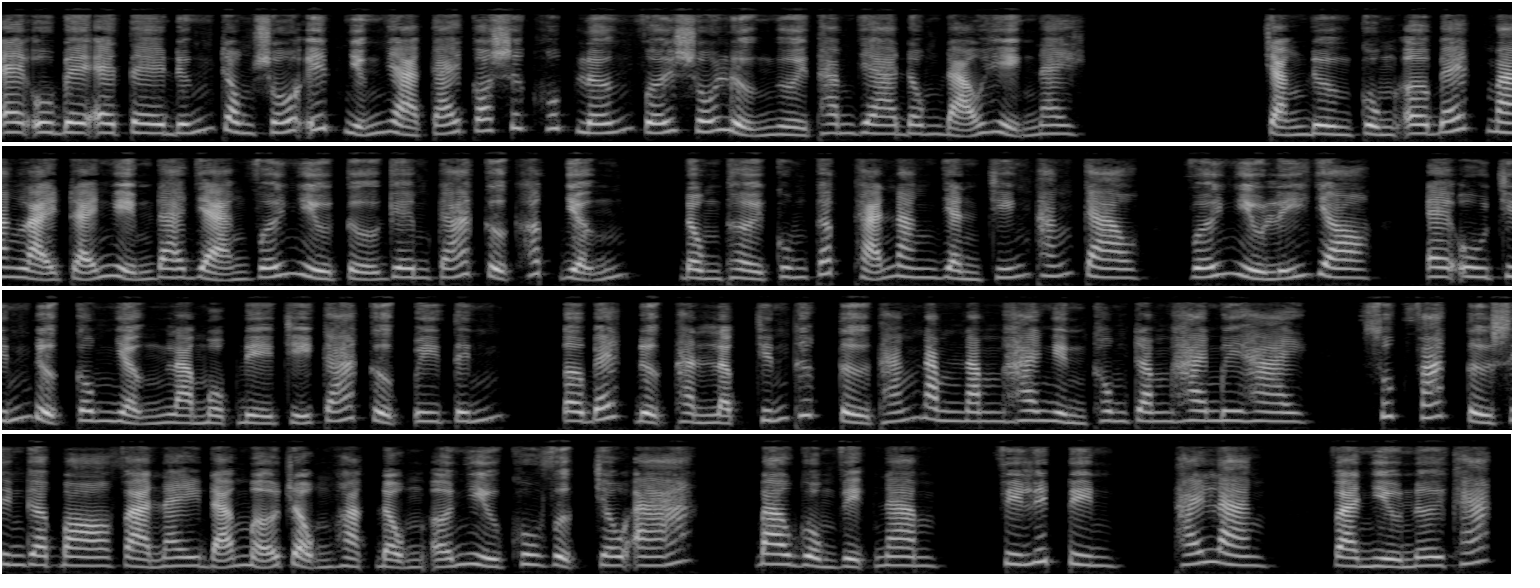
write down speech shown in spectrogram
EUBET đứng trong số ít những nhà cái có sức hút lớn với số lượng người tham gia đông đảo hiện nay. Chặng đường cùng Ebet mang lại trải nghiệm đa dạng với nhiều tựa game cá cược hấp dẫn, đồng thời cung cấp khả năng giành chiến thắng cao, với nhiều lý do, EU9 được công nhận là một địa chỉ cá cược uy tín. Ebet được thành lập chính thức từ tháng 5 năm 2022, xuất phát từ Singapore và nay đã mở rộng hoạt động ở nhiều khu vực châu Á, bao gồm Việt Nam, Philippines, Thái Lan và nhiều nơi khác.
